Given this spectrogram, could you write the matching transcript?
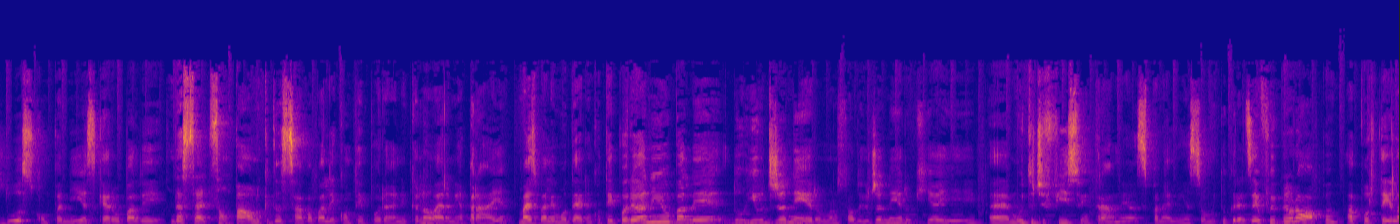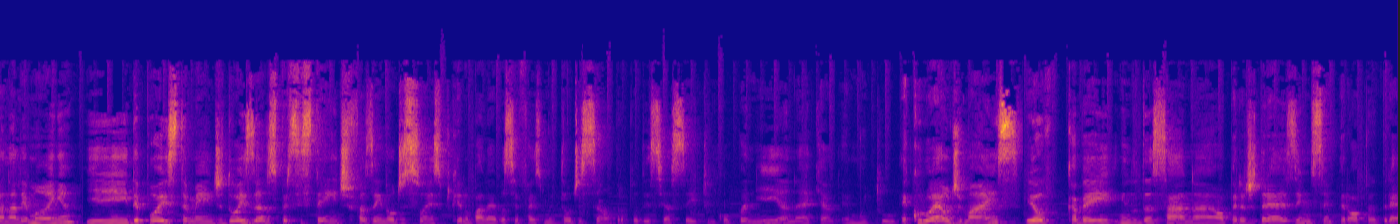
duas companhias, que era o balé da cidade de São Paulo, que dançava balé contemporâneo, que não era minha praia, mas balé moderno e contemporâneo, e o balé do Rio de Janeiro, Municipal do Rio de Janeiro, que aí é muito difícil entrar, né? As panelinhas são muito grandes. Aí eu fui para Europa, aportei lá na Alemanha, e depois também de dois anos persistente fazendo audições, porque no balé você faz muita audição para poder ser aceito em companhia, né? Que é, é muito é cruel demais. Eu acabei indo dançar na Ópera de Dresden, no Semperópera Dresden,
